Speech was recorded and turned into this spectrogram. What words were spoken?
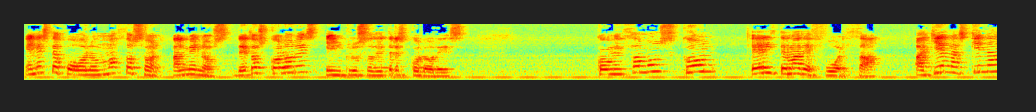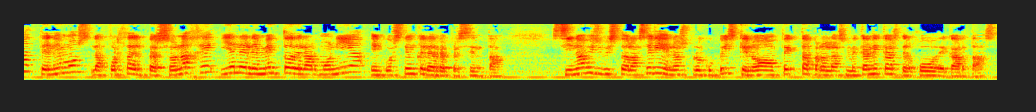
En este juego los mazos son al menos de dos colores e incluso de tres colores. Comenzamos con el tema de fuerza. Aquí en la esquina tenemos la fuerza del personaje y el elemento de la armonía en cuestión que le representa. Si no habéis visto la serie no os preocupéis que no afecta para las mecánicas del juego de cartas.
